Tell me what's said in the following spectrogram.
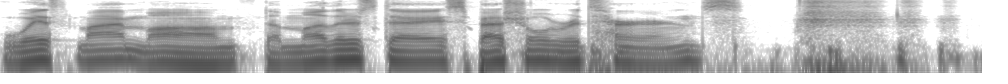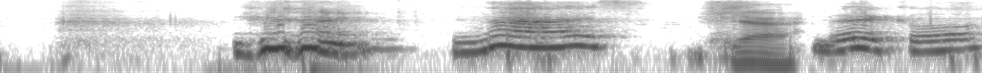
with my mom. The Mother's Day special returns. nice. Yeah. Very cool.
